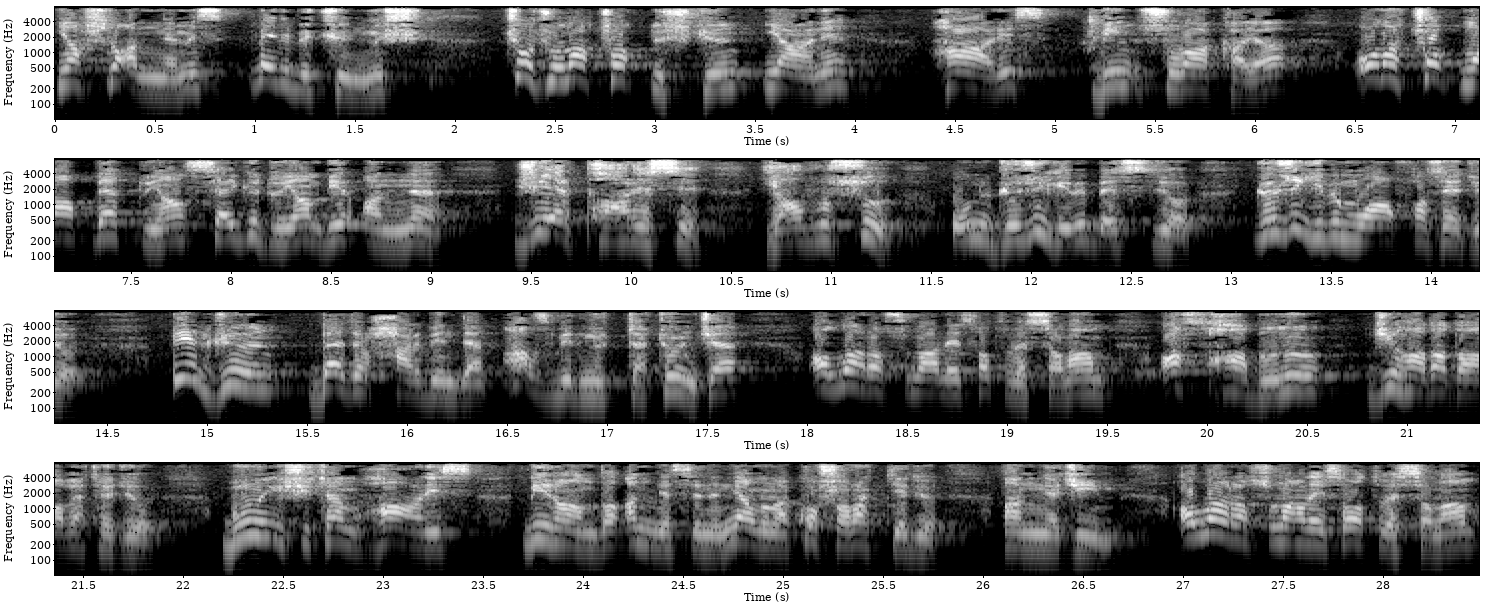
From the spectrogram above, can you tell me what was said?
Yaşlı annemiz beli bükülmüş, çocuğuna çok düşkün yani Haris bin Suraka'ya ona çok muhabbet duyan, sevgi duyan bir anne ciğer paresi, yavrusu onu gözü gibi besliyor. Gözü gibi muhafaza ediyor. Bir gün Bedir Harbi'nden az bir müddet önce Allah Resulü Aleyhisselatü Vesselam ashabını cihada davet ediyor. Bunu işiten Haris bir anda annesinin yanına koşarak geliyor. Anneciğim Allah Resulü Aleyhisselatü Vesselam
